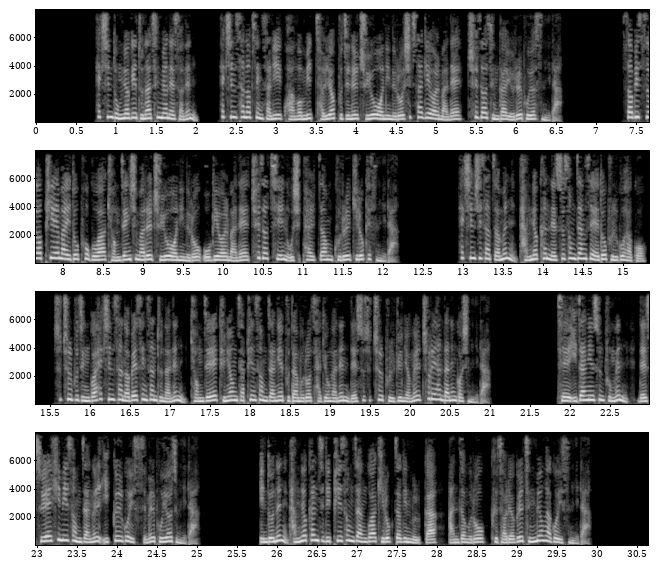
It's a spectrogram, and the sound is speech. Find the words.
핵심 동력의 둔화 측면에서는 핵심 산업 생산이 광원 및 전력 부진을 주요 원인으로 14개월 만에 최저 증가율을 보였습니다. 서비스업 PMI도 포고와 경쟁 심화를 주요 원인으로 5개월 만에 최저치인 58.9를 기록했습니다. 핵심 시사점은 강력한 내수 성장세에도 불구하고 수출 부진과 핵심 산업의 생산 둔화는 경제의 균형 잡힌 성장의 부담으로 작용하는 내수 수출 불균형을 초래한다는 것입니다. 제2장인 순풍은 내수의 힘이 성장을 이끌고 있음을 보여줍니다. 인도는 강력한 GDP 성장과 기록적인 물가 안정으로 그 저력을 증명하고 있습니다.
